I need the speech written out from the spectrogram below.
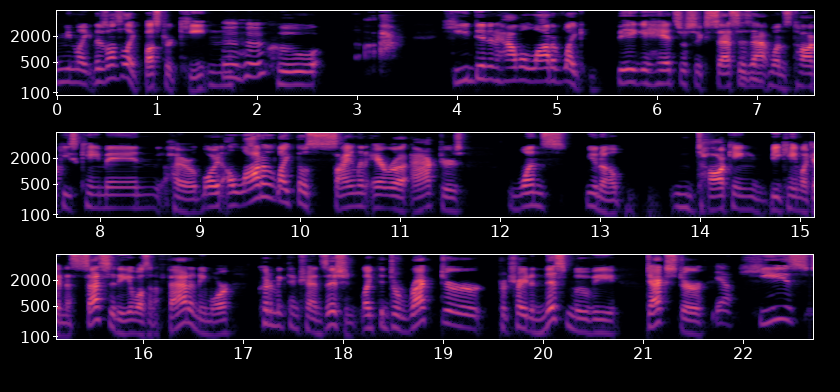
I mean, like, there's also like Buster Keaton, Mhm. who he didn't have a lot of like big hits or successes Mhm. at once Talkies came in, Harold Lloyd. A lot of like those silent era actors, once, you know, talking became like a necessity, it wasn't a fad anymore, couldn't make the transition. Like the director portrayed in this movie, Dexter, Yeah. he's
